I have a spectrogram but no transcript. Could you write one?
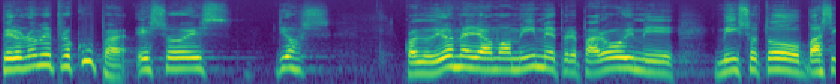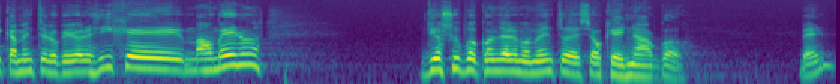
Pero no me preocupa, eso es Dios. Cuando Dios me llamó a mí, me preparó y me, me hizo todo básicamente lo que yo les dije, más o menos, Dios supo cuando era el momento de decir, ok, now go. ¿Ven?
